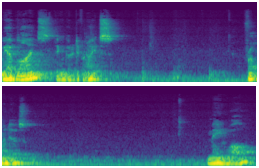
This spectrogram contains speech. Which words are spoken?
We have blinds. They can go to different heights. Front windows. Main wall.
